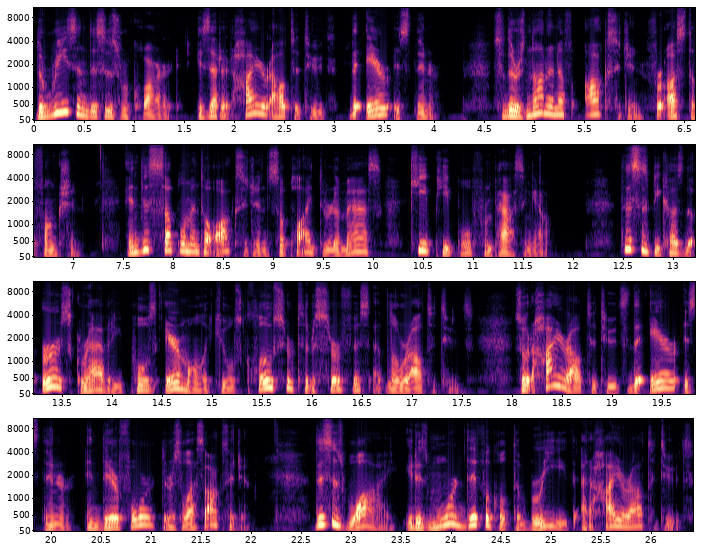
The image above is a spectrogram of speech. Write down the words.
The reason this is required is that at higher altitudes, the air is thinner, so there's not enough oxygen for us to function and this supplemental oxygen supplied through the mask keep people from passing out. This is because the Earth's gravity pulls air molecules closer to the surface at lower altitudes. So at higher altitudes, the air is thinner and therefore there's less oxygen. This is why it is more difficult to breathe at higher altitudes.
